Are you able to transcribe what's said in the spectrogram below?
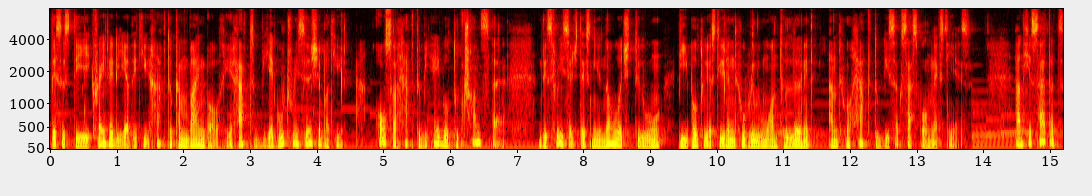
This is the great idea that you have to combine both. You have to be a good researcher, but you also have to be able to transfer this research, this new knowledge to people, to your student who really want to learn it and who have to be successful next years. And he said that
